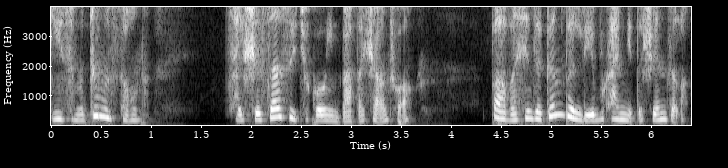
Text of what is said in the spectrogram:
你怎么这么骚呢？才十三岁就勾引爸爸上床，爸爸现在根本离不开你的身子了，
